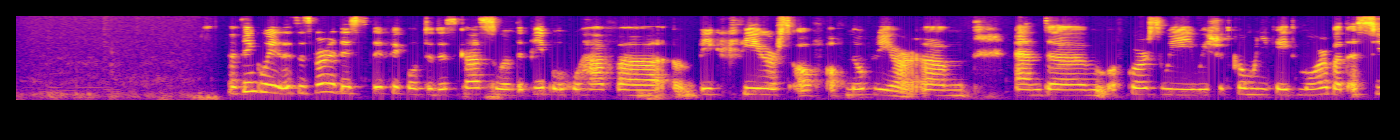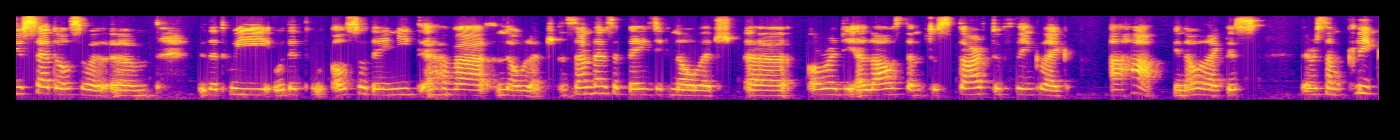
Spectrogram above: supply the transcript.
I think we, it is very this difficult to discuss with the people who have uh, big fears of, of nuclear. Um, and um, of course, we, we should communicate more. But as you said, also um, that we that also they need to have a knowledge, and sometimes a basic knowledge uh, already allows them to start to think like, aha, you know, like this. There is some click.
